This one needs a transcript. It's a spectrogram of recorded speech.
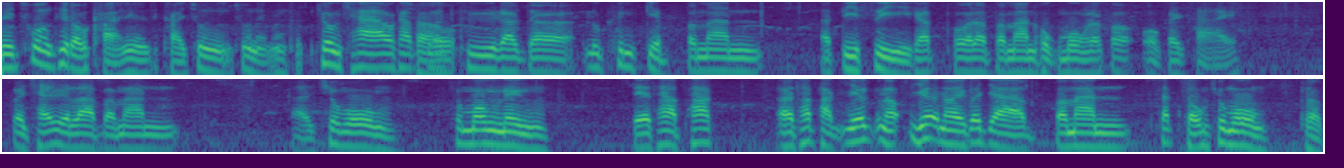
ในช่วงที่เราขายเนี่ยขายช่วงช่วงไหนบ้างครับ ช่วงเช้าครับเช้า ก็คือเราจะลุกขึ้นเก็บประมาณอะตีสี่ครับพอเราประมาณหกโมงแล้วก็ออกไปขาย ก็ใช้เวลาประมาณอะชั่วโมง ชั่วโมงหนึ่งแต่ถ้าพักเอ่อถ้าผักเยอะเนาะเยอะหน่อยก็จะประมาณสักสองชั่วโมงครับ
